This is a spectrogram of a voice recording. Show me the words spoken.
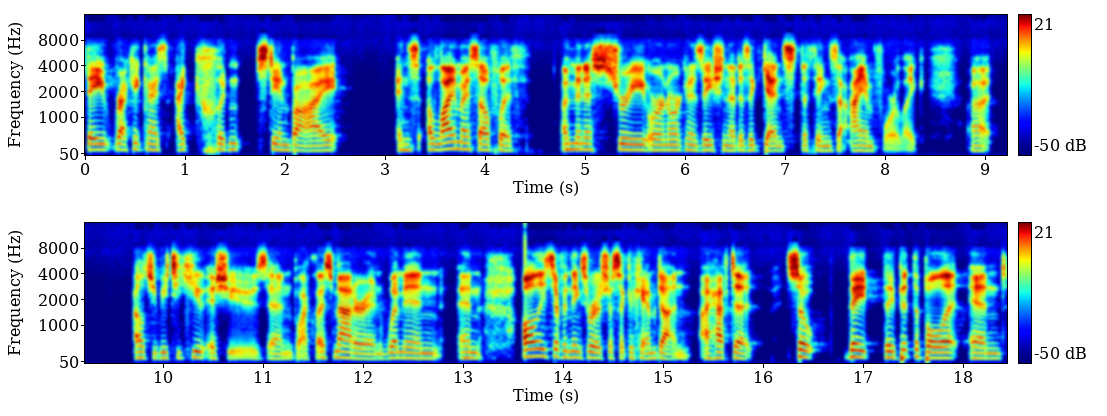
they recognize I couldn't stand by and align myself with a ministry or an organization that is against the things that I am for, like uh, LGBTQ issues and Black Lives Matter and women and all these different things where it's just like, okay, I'm done. I have to. So they they bit the bullet and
